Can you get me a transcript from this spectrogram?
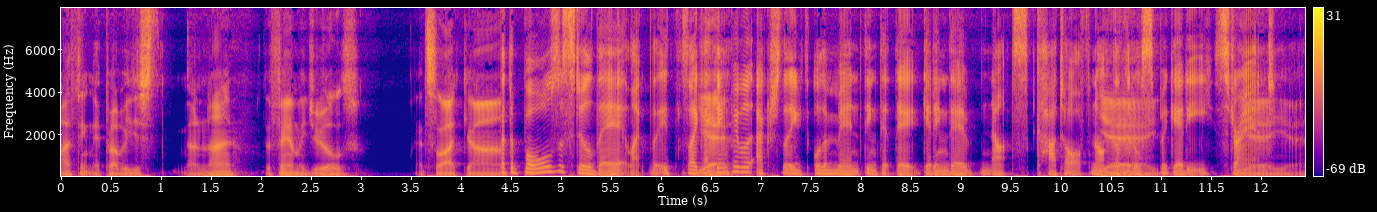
I think they're probably just I don't know the family jewels. It's like uh, But the balls are still there. Like it's like I think people actually, or the men think that they're getting their nuts cut off, not the little spaghetti strand. yeah, yeah,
